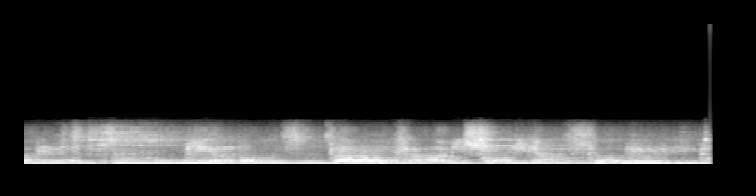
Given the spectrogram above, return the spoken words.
A nie chcę. Mija noc. Za oknami szumi miasto i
